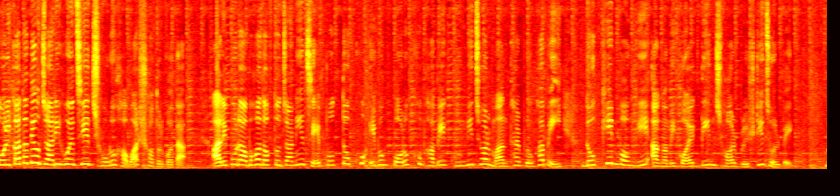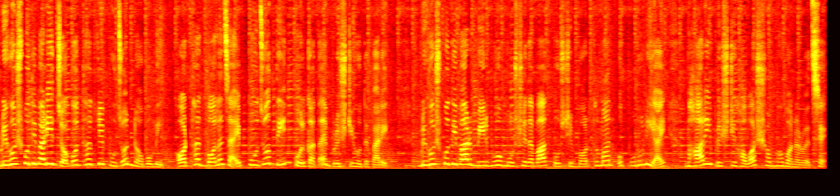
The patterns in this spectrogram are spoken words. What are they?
কলকাতাতেও জারি হয়েছে ঝোড়ো হাওয়ার সতর্কতা। আলিপুর আবহাওয়া দপ্তর জানিয়েছে, প্রত্যক্ষ এবং পরোক্ষভাবে ঘূর্ণিঝড় মান্থার প্রভাবেই দক্ষিণবঙ্গে আগামী কয়েকদিন ঝড় বৃষ্টি চলবে। বৃহস্পতিবারই জগদ্ধাত্রী পুজোর নবমী, অর্থাৎ বলা যায় পুজোর দিন কলকাতায় বৃষ্টি হতে পারে। বৃহস্পতিবার বীরভূম, মুর্শিদাবাদ, পশ্চিম বর্ধমান ও পুরুলিয়ায় ভারী বৃষ্টি হওয়ার সম্ভাবনা রয়েছে।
